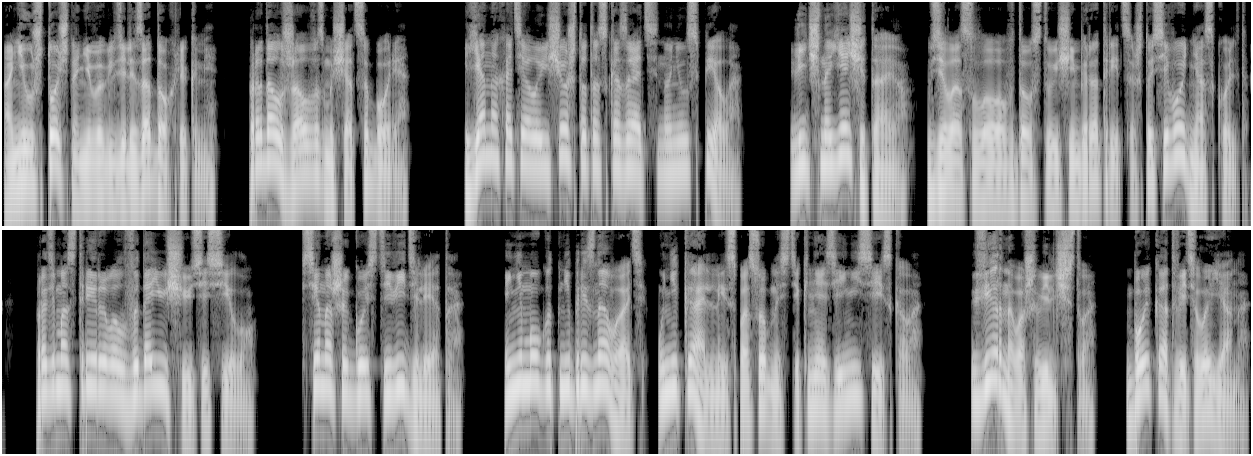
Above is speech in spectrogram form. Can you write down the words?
они уж точно не выглядели задохликами», — продолжал возмущаться Боря. Яна хотела еще что-то сказать, но не успела. «Лично я считаю», — взяла слово вдовствующая императрица, «что сегодня, Аскольд, продемонстрировал выдающуюся силу. Все наши гости видели это и не могут не признавать уникальные способности князя Енисейского. «Верно, Ваше Величество», — бойко ответила Яна.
